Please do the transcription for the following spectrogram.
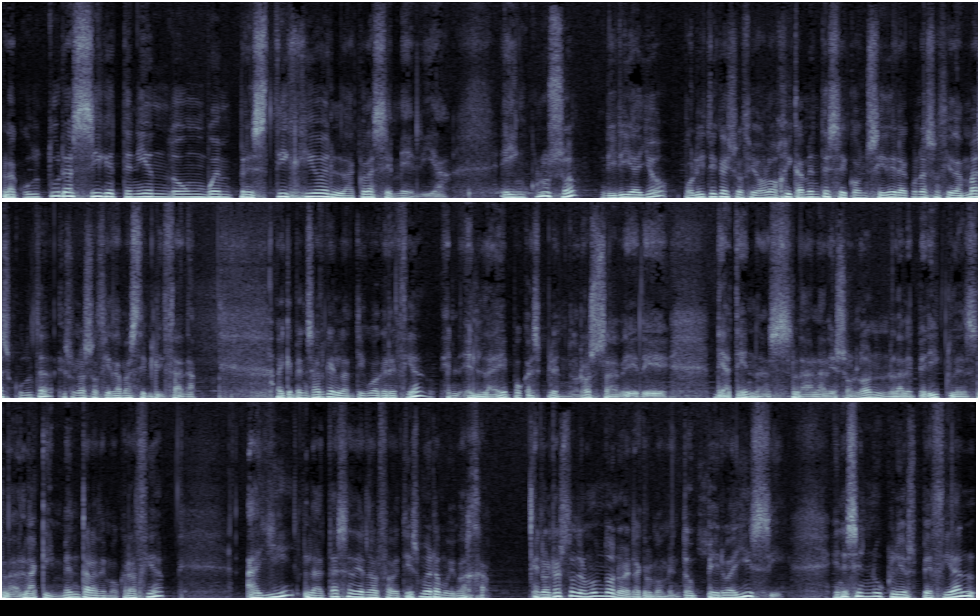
la cultura sigue teniendo un buen prestigio en la clase media e incluso, diría yo, política y sociológicamente se considera que una sociedad más culta es una sociedad más civilizada. Hay que pensar que en la antigua Grecia, en, la época esplendorosa de, Atenas, la, de Solón, la de Pericles, la que inventa la democracia, allí la tasa de analfabetismo era muy baja En el resto del mundo no en aquel momento, pero allí sí. En ese núcleo especial,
